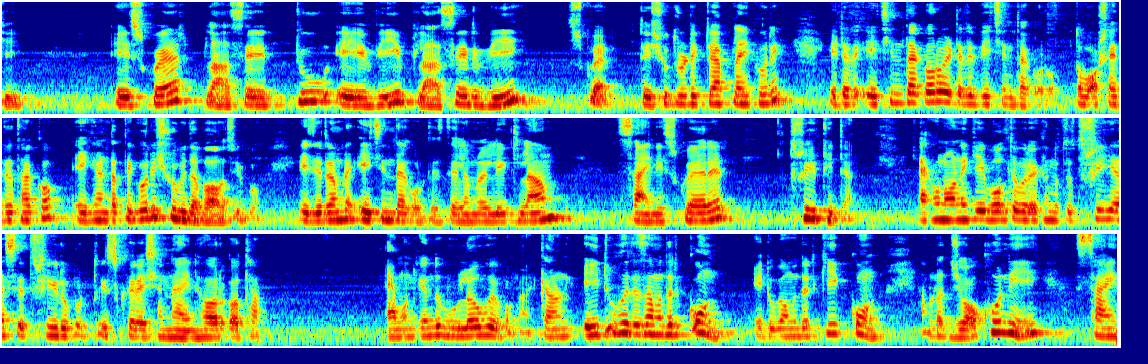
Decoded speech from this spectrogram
কি? A square plus a two a b প্লাসের ভি স্কোয়ার তো এই সূত্রটি একটু অ্যাপ্লাই করি। এটার এ চিন্তা করো, এটার ভি চিন্তা করো। তো বসাইতে থাকো। এইখানটাতে করি, সুবিধা পাওয়া যাব। এই যেটা আমরা এই চিন্তা করতেছি, তাহলে আমরা লিখলাম সাইন স্কোয়ারের থ্রি থিটা এখন অনেকেই বলতে পারে, এখানে তো থ্রি আছে থ্রির উপর তো স্কোয়ার এসে নাইন হওয়ার কথা। এমন কিন্তু ভুলেও হইব না কারণ এইটুকু হইতেছে আমাদের কোন এটুকু আমাদের কি কোন আমরা যখনই সাইন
